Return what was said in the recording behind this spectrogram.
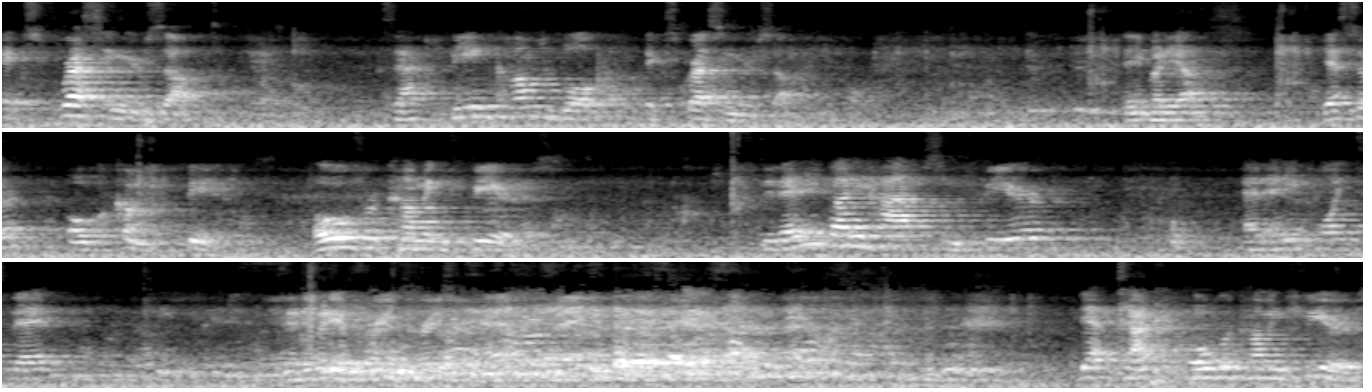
expressing yourself. Exactly. Being comfortable expressing yourself. Anybody else? Yes, sir? Overcoming fears. Overcoming fears. Did anybody have some fear at any point today? Is anybody afraid to raise their hand? Yeah, exactly. Overcoming fears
